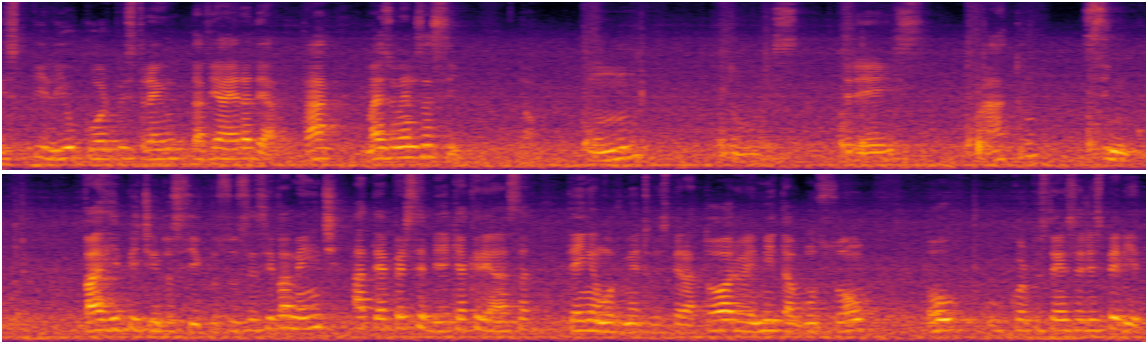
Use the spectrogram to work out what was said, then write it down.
expelir o corpo estranho da via aérea dela, tá? Mais ou menos assim. Então, um, dois, três, quatro, cinco. Vai repetindo o ciclo sucessivamente até perceber que a criança tenha movimento respiratório, emita algum som ou o corpo estranho seja expelido.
